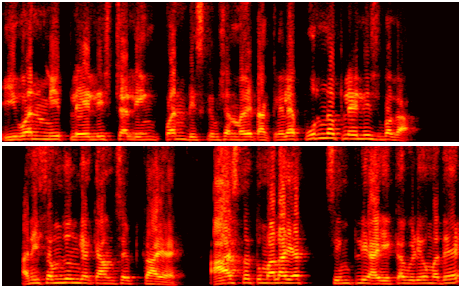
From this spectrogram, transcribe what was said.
इवन मी प्लेलिस्टच्या लिंक पण डिस्क्रिप्शनमध्ये टाकलेल्या आहे. पूर्ण प्लेलिस्ट बघा. आणि समजून घ्या कॉन्सेप्ट काय आहे. आज तर तुम्हाला यात सिम्पली एका व्हिडिओमध्ये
